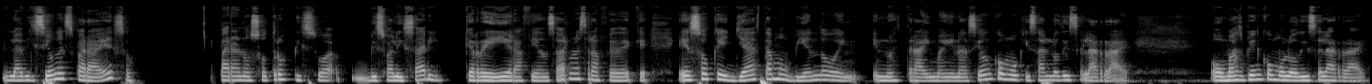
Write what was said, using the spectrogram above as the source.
La visión es para eso para nosotros visualizar y creer, afianzar nuestra fe de que eso que ya estamos viendo en, en nuestra imaginación, como quizás lo dice la RAE, o más bien como lo dice la RAE,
